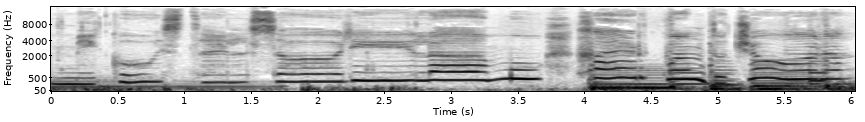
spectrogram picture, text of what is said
Me gusta el sol y la mujer cuando llora.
